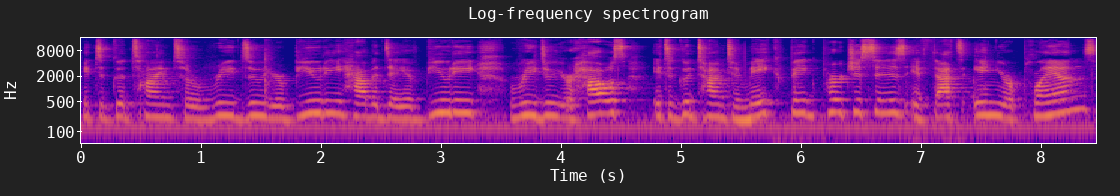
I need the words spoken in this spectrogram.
It's a good time to redo your beauty, have a day of beauty, redo your house. It's a good time to make big purchases if that's in your plans.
